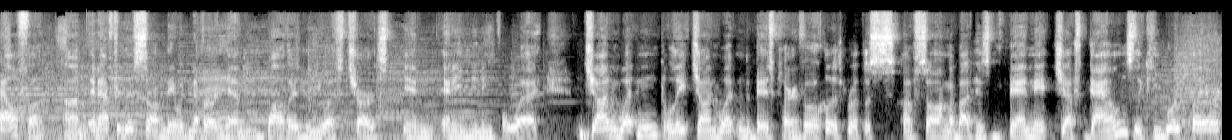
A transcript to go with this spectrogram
Alpha. Um, and after this song, they would never again bother the US charts in any meaningful way. John Wetton, the late John Wetton, the bass player and vocalist, wrote this a song about his bandmate Geoff Downes, the keyboard player.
